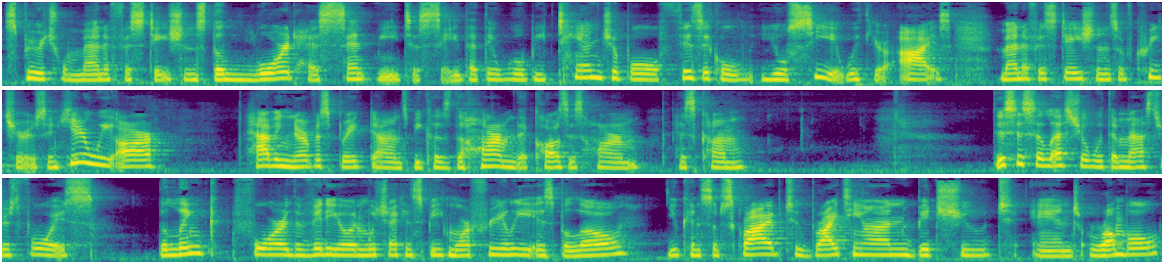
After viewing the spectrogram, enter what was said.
spiritual manifestations. The Lord has sent me to say that there will be tangible, physical, you'll see it with your eyes, manifestations of creatures. And here we are having nervous breakdowns because the harm that causes harm has come. This is Celestial with the Master's Voice. The link for the video in which I can speak more freely is below. You can subscribe to Brighteon, BitChute, and Rumble.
